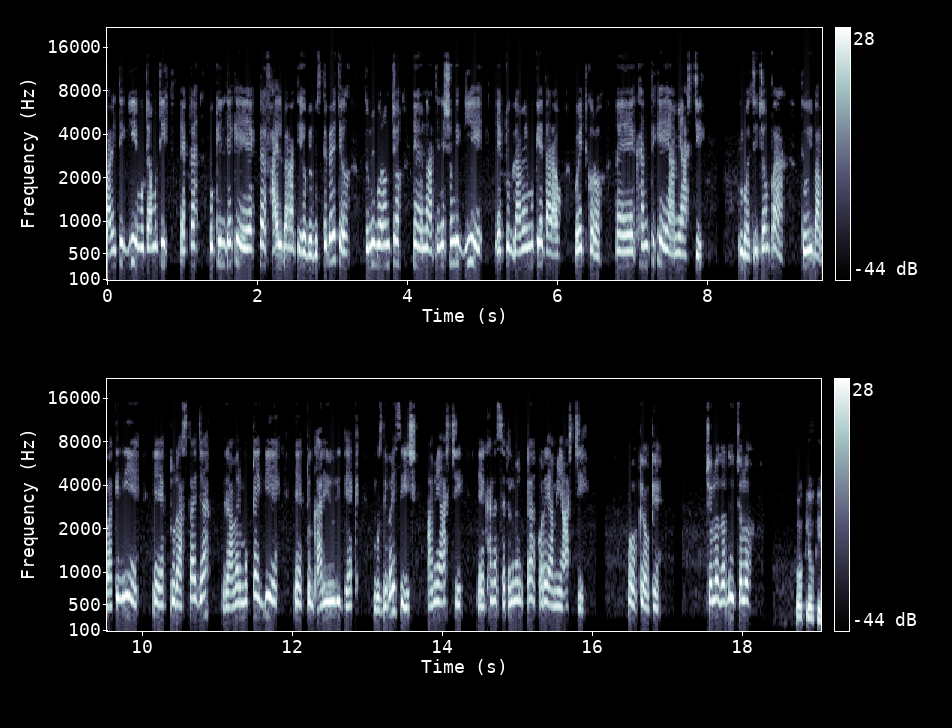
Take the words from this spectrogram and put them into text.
বাড়িতে গিয়ে মোটামুটি একটা উকিল থেকে একটা ফাইল বানাতে হবে, বুঝতে পেরেছ? তুমি বরঞ্চ নাতিনের সঙ্গে গিয়ে একটু গ্রামের মুখে দাঁড়াও। ওয়েট করো। এখান থেকে আমি আসছি। বলছি চম্পা তুই বাবাকে নিয়ে একটু রাস্তায় যা গ্রামের মুখটায় গিয়ে একটু গাড়ি উড়ি দেখ বুঝতে পেরেছিস? আমি আসছি এখানে সেটেলমেন্টটা করে আমি আসছি। ওকে ওকে। চলো দাদু চলো। ওকে ওকে।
